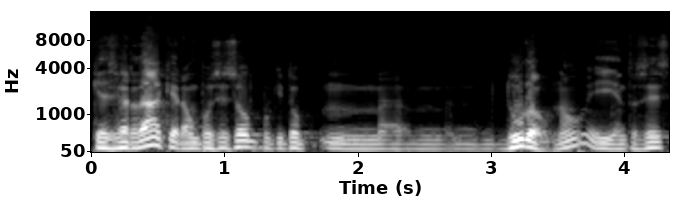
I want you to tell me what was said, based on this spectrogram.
que es verdad que era un proceso un poquito mm, mm, duro, ¿no? Y entonces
